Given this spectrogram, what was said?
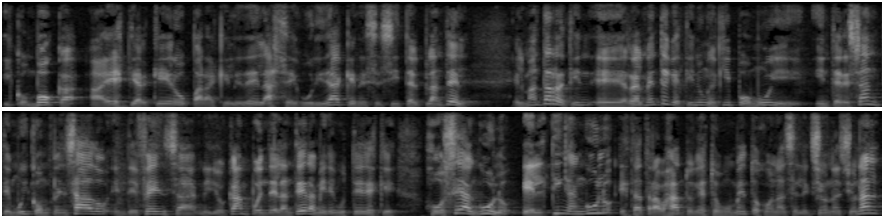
y convoca a este arquero para que le dé la seguridad que necesita el plantel. El Manta eh, realmente que tiene un equipo muy interesante, muy compensado en defensa, mediocampo, en delantera. Miren ustedes que José Angulo, el Team Angulo, está trabajando en estos momentos con la selección nacional,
